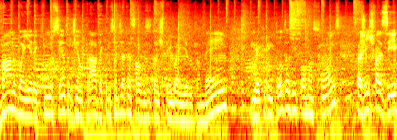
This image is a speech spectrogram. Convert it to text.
Vá no banheiro aqui no centro de entrada, aqui no centro de atenção ao visitante tem banheiro também. E aqui tem todas as informações pra gente fazer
